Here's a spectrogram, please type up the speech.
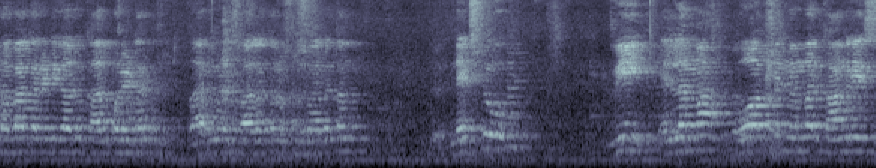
ప్రభాకర్ రెడ్డి గారు కార్పొరేటర్ వారు కూడా స్వాగతం సుస్వాగతం. Next V Yellamma cooption member Congress.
